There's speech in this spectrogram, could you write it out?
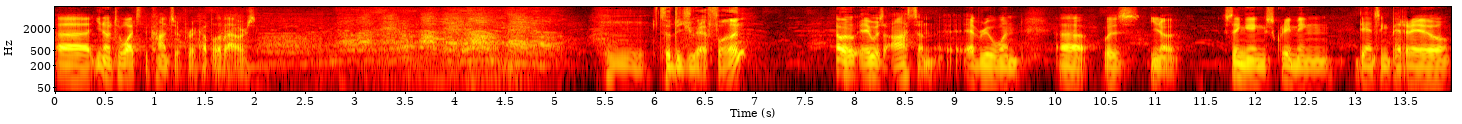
uh, you know, to watch the concert for a couple of hours. Hmm. So did you have fun? Oh, it was awesome. Everyone uh, was, you know, singing, screaming, dancing perreo.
